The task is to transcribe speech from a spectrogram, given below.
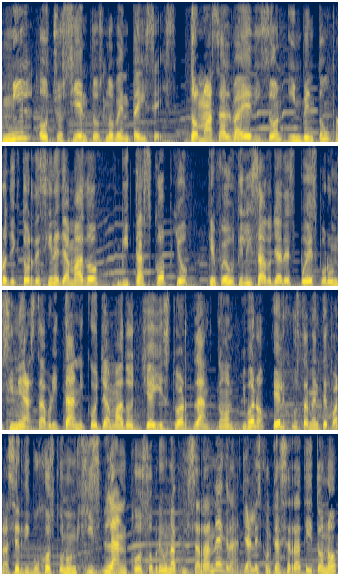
1896. Tomás Alba Edison inventó un proyector de cine llamado Vitascopio, que fue utilizado ya después por un cineasta británico llamado J. Stuart Langton. Y bueno, él justamente para hacer dibujos con un gis blanco sobre una pizarra negra. Ya les conté hace ratito, ¿no?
